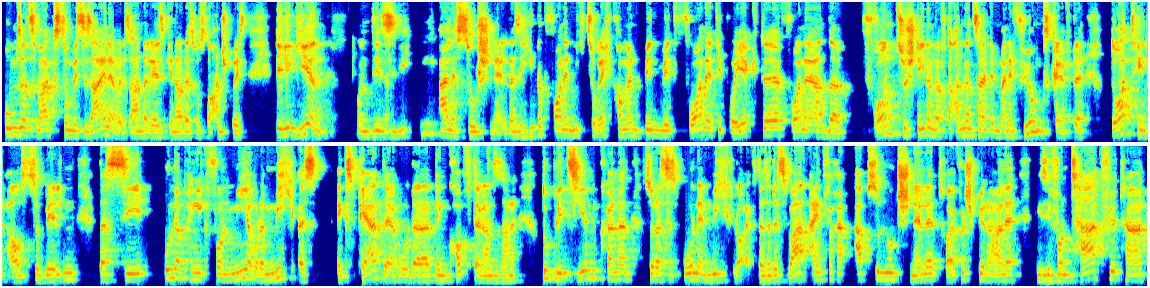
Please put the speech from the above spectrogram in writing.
Umsatzwachstum ist das eine, aber das andere ist genau das, was du ansprichst, delegieren. Und das ja. ging alles so schnell, dass ich hin und vorne nicht zurechtkommen bin mit vorne die Projekte, vorne an der Front zu stehen und auf der anderen Seite meine Führungskräfte dorthin auszubilden, dass sie unabhängig von mir oder mich als Experte oder den Kopf der ganzen Sache duplizieren können, sodass es ohne mich läuft. Also das war einfach eine absolut schnelle Teufelsspirale, die sie von Tag für Tag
